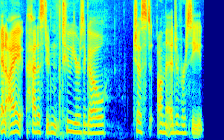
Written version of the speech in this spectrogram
and I had a student two years ago, just on the edge of her seat,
